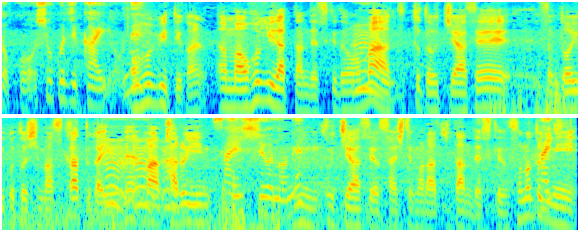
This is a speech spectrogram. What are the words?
とこう食事会をオねフ日っていうか、あまあ、オフ日だったんですけども、うん。まあ、ちょっと打ち合わせ、そのどういうことをしますかとかいうね、うんうんうん。まあ、軽い、最終のね、うん打ち合わせをさせてもらったんですけど、その時に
